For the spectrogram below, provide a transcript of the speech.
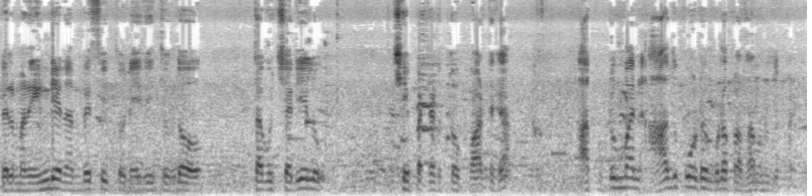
వీళ్ళు మన ఇండియన్ అంబెసీతో ఏదైతుందో తగు చర్యలు చేపట్టడంతో పాటుగా ఆ కుటుంబాన్ని ఆదుకోవడం కూడా ప్రధానమని చెప్పండి.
